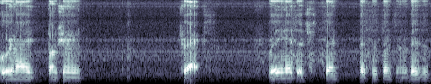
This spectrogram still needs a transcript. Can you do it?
organized functioning tracks. Readiness, assistance and visits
